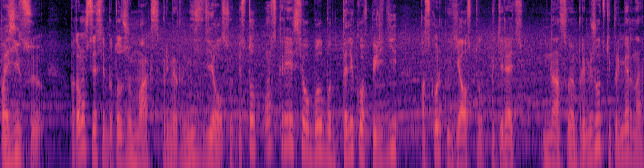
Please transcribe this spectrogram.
позицию. Потому что если бы тот же Макс, к примеру, не сделал свой питстоп, он скорее всего был бы далеко впереди, поскольку я успел потерять на своем промежутке примерно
